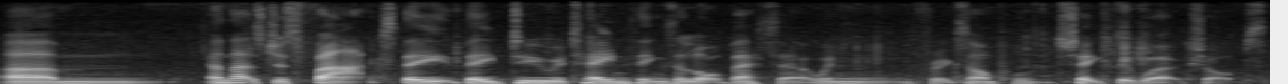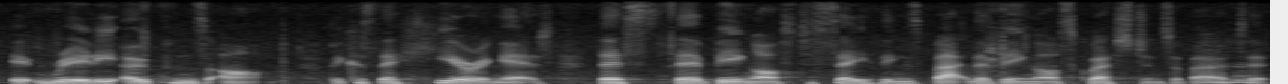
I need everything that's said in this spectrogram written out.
um, and that's just fact. They they do retain things a lot better when, for example, Shakespeare workshops. It really opens up because they're hearing it. They're they're being asked to say things back. They're being asked questions about Mhm. it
